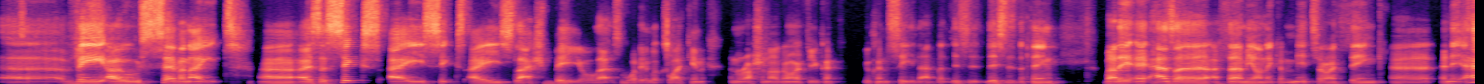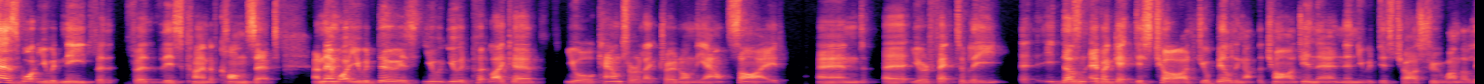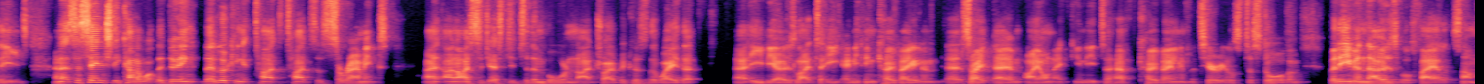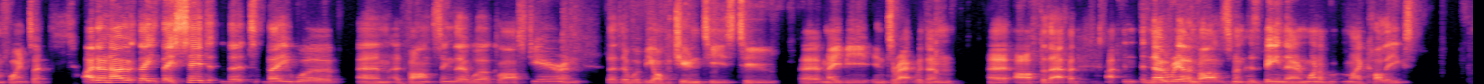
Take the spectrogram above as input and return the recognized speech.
uh, V078. Uh, it's a 6A, 6A slash B, or that's what it looks like in, in Russian. I don't know if you can you can see that, but this is this is the thing. But it, it has a, a thermionic emitter, I think, uh, and it has what you would need for for this kind of concept. And then what you would do is you you would put like a your counter electrode on the outside, and uh, you're effectively it doesn't ever get discharged. You're building up the charge in there, and then you would discharge through one of the leads. And that's essentially kind of what they're doing. They're looking at types types of ceramics, and, and I suggested to them boron nitride because of the way that uh, EVOs like to eat anything covalent, uh, sorry, um, ionic. You need to have covalent materials to store them, but even those will fail at some point. So I don't know. They they said that they were um, advancing their work last year, and that there would be opportunities to uh, maybe interact with them uh, after that. But uh, no real advancement has been there. And one of my colleagues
